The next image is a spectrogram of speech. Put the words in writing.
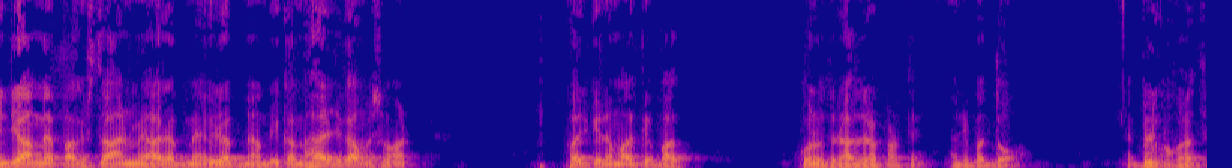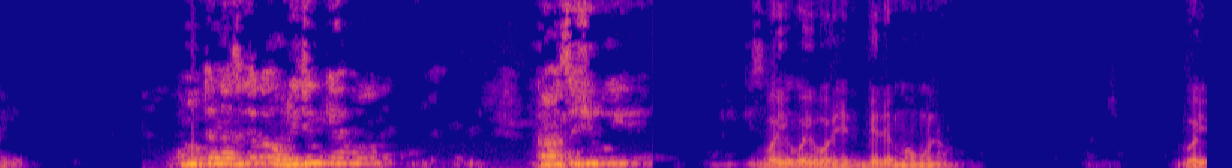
انڈیا میں پاکستان میں عرب میں یورپ میں امریکہ میں ہر جگہ مسلمان فج کی نماز کے بعد کون سے پڑھتے ہیں یعنی بدو بالکل غلط ہے یہ متنازلہ کا اوریجن کیا ہے کہاں سے شروع ہوئی ہے وہی وہی اوریجن بیر ممونا وہی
